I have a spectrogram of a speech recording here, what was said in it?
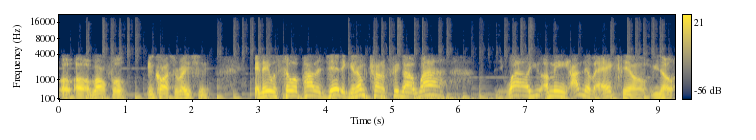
uh, uh, wrongful incarceration, and they were so apologetic, and I'm trying to figure out why. Why are you? I mean, I never asked him, you know,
